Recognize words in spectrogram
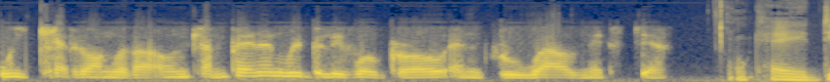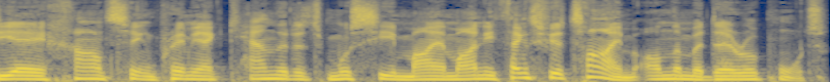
we carry on with our own campaign and we believe we'll grow and grow well next year. Okay, DA Gauteng Premier candidate Mmusi Maimane, thanks for your time on the Midday Report.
